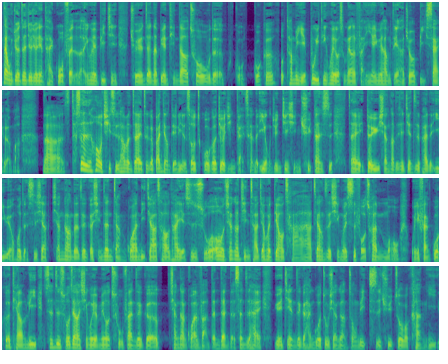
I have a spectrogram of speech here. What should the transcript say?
但我觉得这就有点太过分了，因为毕竟球员在那边听到错误的国国歌，或他们也不一定会有什么样的反应，因为他们等下就要比赛了嘛。那事后其实他们在这个颁奖典礼的时候，国歌就已经改成了《义勇军进行曲》，但是在对于香港这些建制派的议员，或者是像香港的这个行政长官李家超，他也是说，哦，香港警察将会调查啊，这样子的行为是否串谋违反国歌条例，甚至说这样的行为有没有触犯这个香港国安法等等的，甚至还约见这个韩国驻香港总领事去做看抗议。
